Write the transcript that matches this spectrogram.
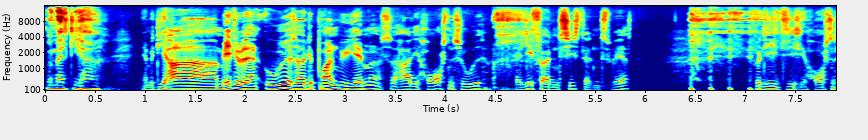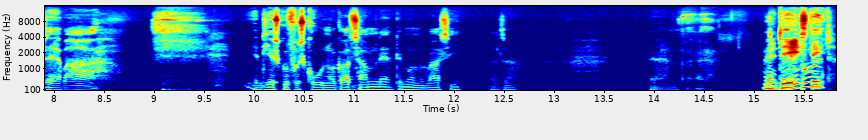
Hvem er det, de har? Jamen, de har Midtjylland ude, så har de Brøndby hjemme, og så har de Horsens ude. Ja, lige før den sidste er den sværeste. Fordi de, Horsens er bare... Jamen, de har sgu få skruet noget godt sammen der, det må man bare sige. Altså, øhm. Men det er budet.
